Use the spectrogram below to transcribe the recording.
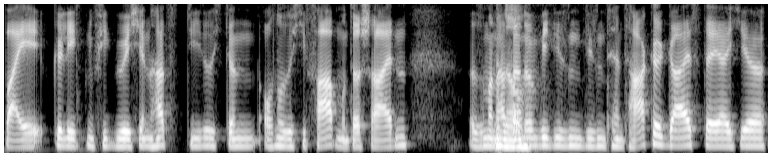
beigelegten Figürchen hat, die sich dann auch nur durch die Farben unterscheiden. Also man hat Genau. dann irgendwie diesen, diesen Tentakelgeist, der ja hier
